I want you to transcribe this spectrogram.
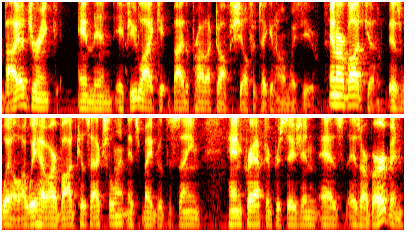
buy a drink and then if you like it buy the product off the shelf and take it home with you. And our vodka as well. We have our vodka's excellent. It's made with the same handcraft and precision as as our bourbon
